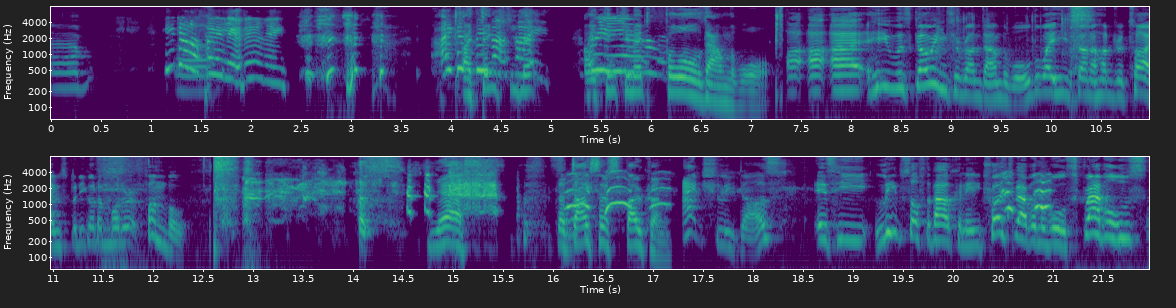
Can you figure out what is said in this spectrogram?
Um, He did a failure, didn't he? I can I see think that you meant- I think you meant fall down the wall. Uh, uh, uh, he was going to run down the wall the way he's done a hundred times, but he got a moderate fumble. Yes. The dice have spoken. actually does is he leaps off the balcony, tries to grab on the wall, scrabbles,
